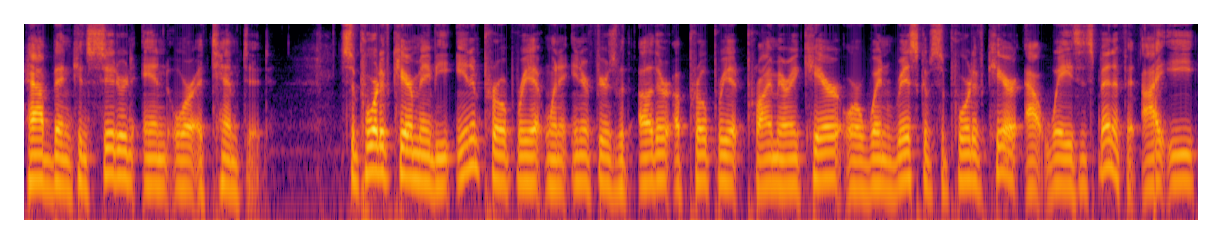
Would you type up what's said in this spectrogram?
have been considered and or attempted. Supportive care may be inappropriate when it interferes with other appropriate primary care or when risk of supportive care outweighs its benefit, i.e.,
